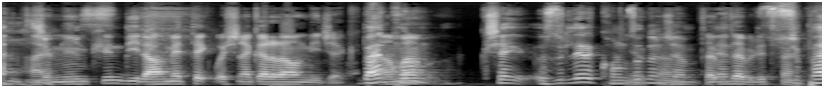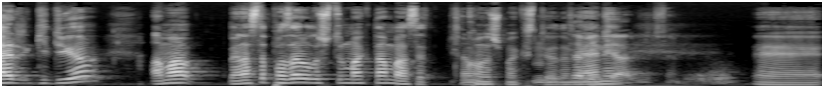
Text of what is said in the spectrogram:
hani mümkün değil Ahmet tek başına karar almayacak. Ben ama konu, şey özür dileyerek konumuza Yok abi. döneceğim. Tabii, tabii, lütfen. Süper gidiyor ama ben aslında pazar oluşturmaktan bahset Tamam. konuşmak istiyordum. Tabii yani ki abi lütfen. E,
